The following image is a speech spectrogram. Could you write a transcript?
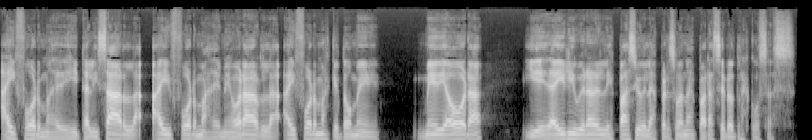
hay formas de digitalizarla, hay formas de mejorarla, hay formas que tome media hora y desde ahí liberar el espacio de las personas para hacer otras cosas.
